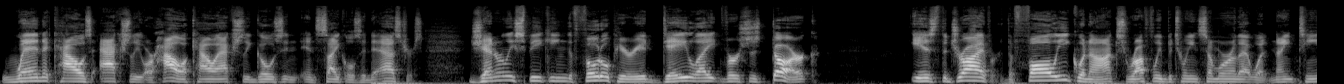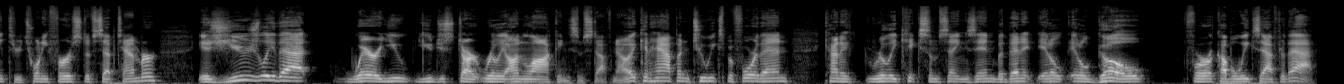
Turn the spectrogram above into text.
when a cow's actually or how a cow actually goes in and cycles into estrus. Generally speaking, the photoperiod, daylight versus dark, is the driver. The fall equinox, roughly between somewhere on that what 19th through 21st of September, is usually that where you you just start really unlocking some stuff. Now it can happen two weeks before then, kind of really kick some things in, but then it, it'll it'll go for a couple weeks after that.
